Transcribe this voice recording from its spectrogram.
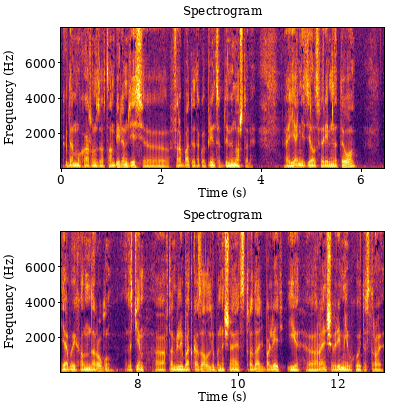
когда мы ухаживаем за автомобилем, здесь э, срабатывает такой принцип домино, что ли. Я не сделал своевременно ТО, я выехал на дорогу, затем э, автомобиль либо отказал, либо начинает страдать, болеть, и э, раньше времени выходит из строя.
